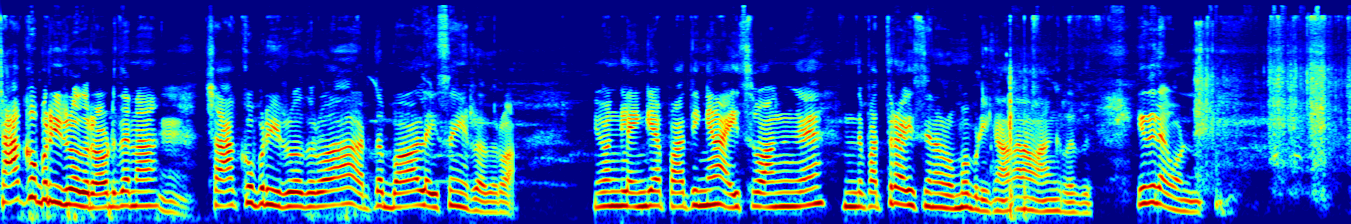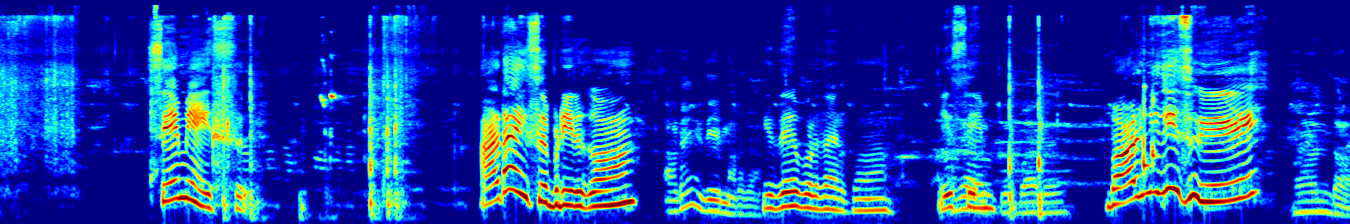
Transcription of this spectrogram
சாக்கோபுரி இருபது ரூபா அப்படி தானே ம். சாக்கோபுரி இருபது ரூபா அடுத்த பால் ஐஸும் இருபது ரூபா. இவங்களை எங்கேயா பார்த்தீங்கன்னா ஐஸ் வாங்குங்க. இந்த பத்து ரூபா ஐஸ் எனக்கு ரொம்ப பிடிக்கும். அதான் வாங்குறது. இதில் ஒன்று சேமி ஐஸு அடை ஐஸ் எப்படி இருக்கும்? இதே போல தான் இருக்கும். சேம் பால் நிதிஸுக்கு வேண்டாம்.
